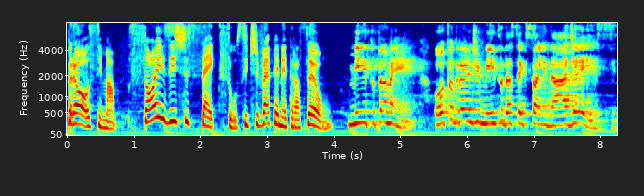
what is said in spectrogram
Próxima. Só existe sexo se tiver penetração? Mito também. Outro grande mito da sexualidade é esse.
